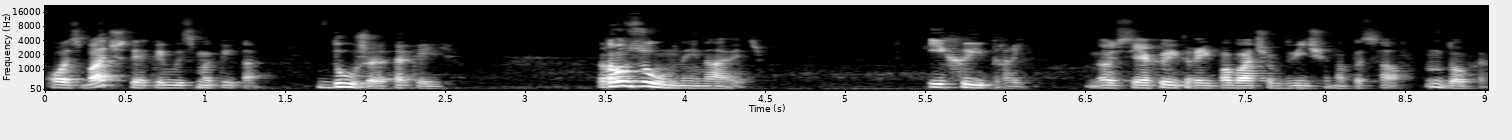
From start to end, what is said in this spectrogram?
Ось, бачите, який лис Микита. Дуже такий розумний навіть. І хитрий. Ось я хитрий побачив двічі написав. Ну, добре.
